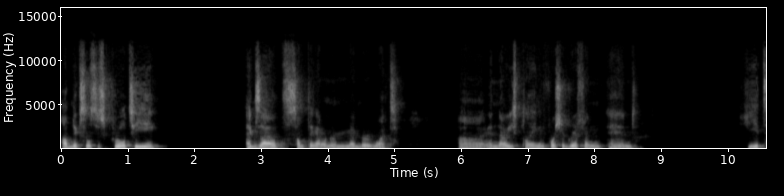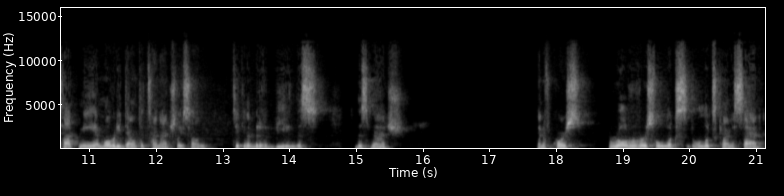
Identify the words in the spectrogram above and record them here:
Ob Nixilis' Cruelty, exiled something, I don't remember what. Uh, and now he's playing Enforcer Griffin, and he attacked me. I'm already down to 10, actually, so I'm taking a bit of a beating this this match and of course role reversal looks looks kind of sad.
